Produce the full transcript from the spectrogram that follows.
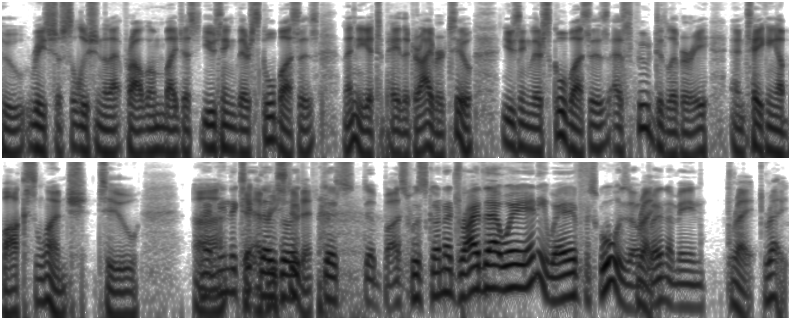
who reached a solution to that problem by just using their school buses. Then you get to pay the driver too, using their school buses as food delivery and taking a box lunch to. Uh, I mean, the, to kid, every the, the, student. the, the bus was going to drive that way anyway if school was open. Right. I mean, Right, right,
